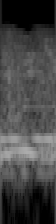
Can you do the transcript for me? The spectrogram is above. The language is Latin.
Ой,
